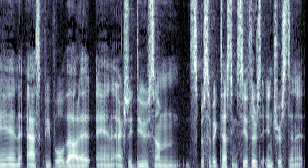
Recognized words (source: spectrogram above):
and ask people about it and actually do some specific testing, see if there's interest in it.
